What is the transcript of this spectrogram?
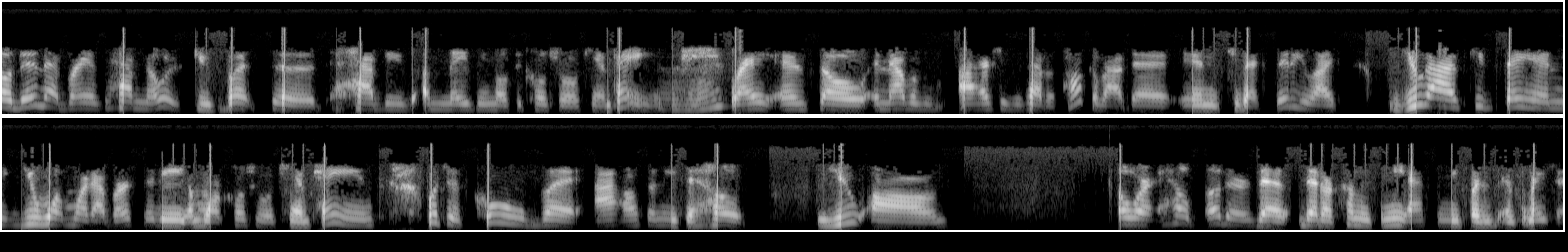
so then that brands have no excuse but to have these amazing multicultural campaigns, mm-hmm. right? And so, and that was, I actually just had to talk about that in Quebec City. Like, you guys keep saying you want more diversity and more cultural campaigns, which is cool, but I also need to help you all or help others that that are coming to me asking me for this information.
